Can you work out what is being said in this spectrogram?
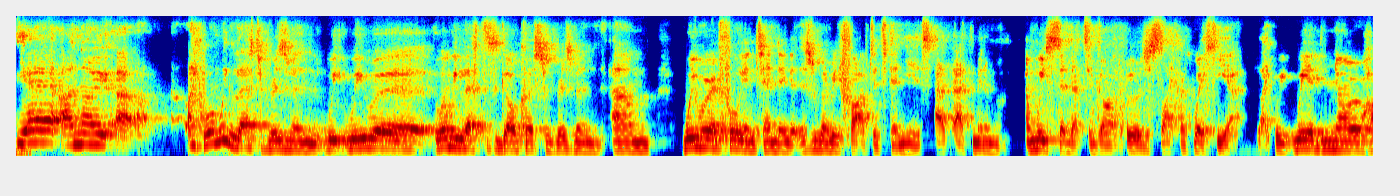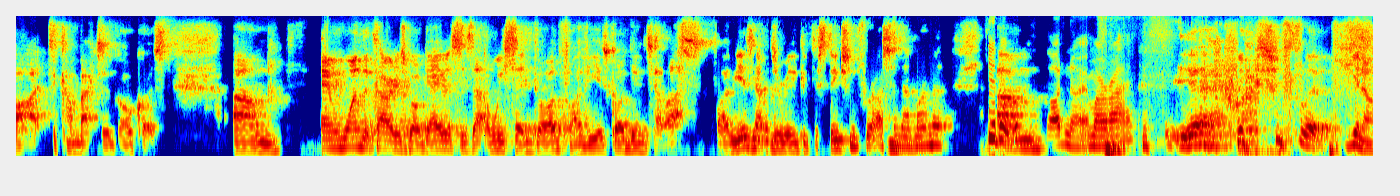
Yeah, I know. Uh, like when we left Brisbane, we, we were when we left the Gold Coast for Brisbane, um, we were fully intending that this was going to be five to ten years at, at minimum, and we said that to God. We were just like, like we're here. Like we we had no heart to come back to the Gold Coast. Um, and one of the clarities God gave us is that we said God five years. God didn't tell us five years, and that was a really good distinction for us in that moment. Yeah, but Um, God, no, am I right? Yeah, flip. You know.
